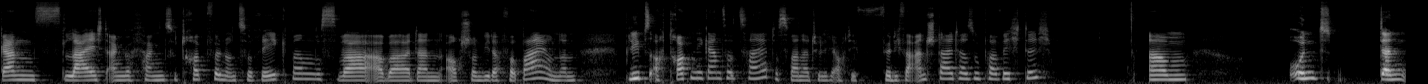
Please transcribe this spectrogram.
ganz leicht angefangen zu tröpfeln und zu regnen. Das war aber dann auch schon wieder vorbei und dann blieb es auch trocken die ganze Zeit. Das war natürlich auch die, für die Veranstalter super wichtig. Ähm, und dann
